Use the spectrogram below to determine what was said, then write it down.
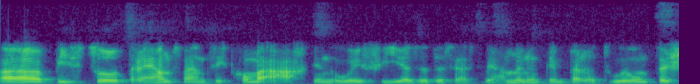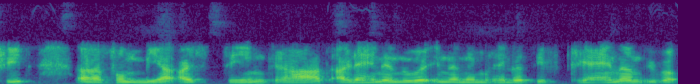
äh, bis zu 23,8 in UE4. Also das heißt, wir haben einen Temperaturunterschied äh, von mehr als 10 Grad alleine nur in einem relativ kleinen über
